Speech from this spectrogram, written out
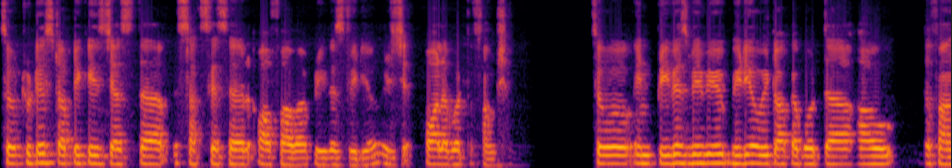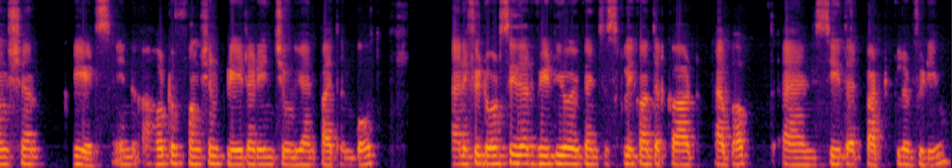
So today's topic is just the successor of our previous video. It's all about the function. So in previous video, video we talk about the how the function creates in how to function created in Julia and Python both. And if you don't see that video, you can just click on that card above and see that particular video.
